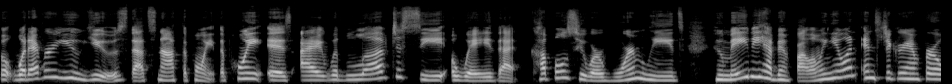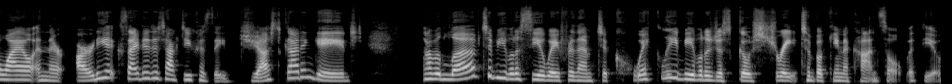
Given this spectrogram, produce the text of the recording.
But whatever you use, that's not the point. The point is, I would love to see a way that couples who are warm leads, who maybe have been following you on Instagram for a while and they're already excited to talk to you because they just got engaged, I would love to be able to see a way for them to quickly be able to just go straight to booking a consult with you.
